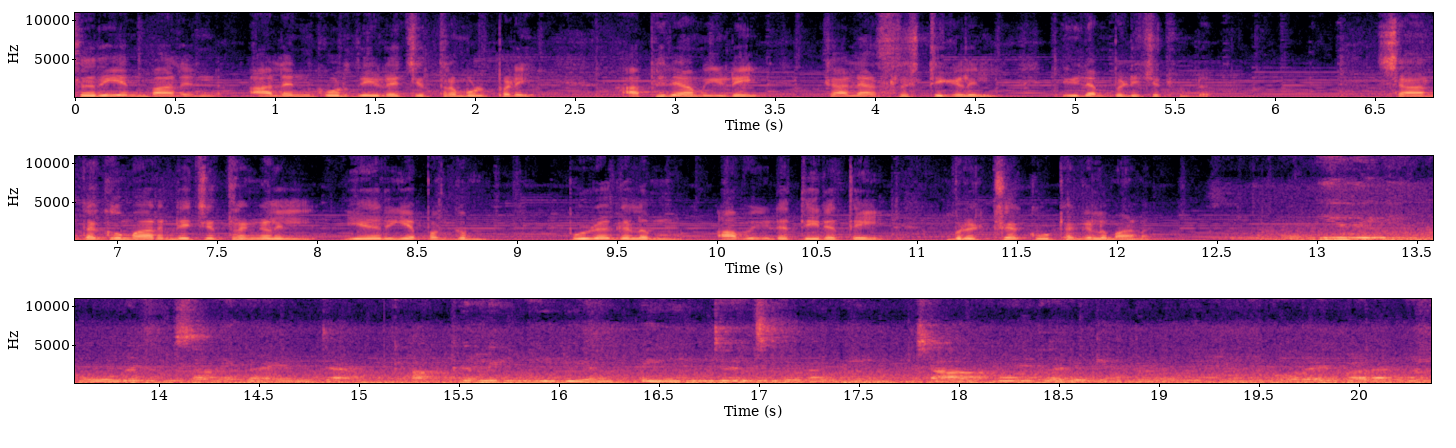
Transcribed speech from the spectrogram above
സിറിയൻ ബാലൻ അലൻ കുർദിയുടെ ചിത്രം ഉൾപ്പെടെ അഭിരാമിയുടെ കലാസൃഷ്ടികളിൽ ഇടം പിടിച്ചിട്ടുണ്ട്. ശാന്തകുമാറിന്റെ ചിത്രങ്ങളിൽ ഏറിയ പങ്കും പുഴകളും അവയുടെ തീരത്തെ വൃക്ഷക്കൂട്ടങ്ങളുമാണ്. തുടങ്ങിയത് ഈ കോവിഡ് സമയം മീഡിയം വെച്ച് തുടങ്ങി ചാർക്കോൾ വരയ്ക്കാൻ തുടങ്ങി. കുറേ പടങ്ങൾ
